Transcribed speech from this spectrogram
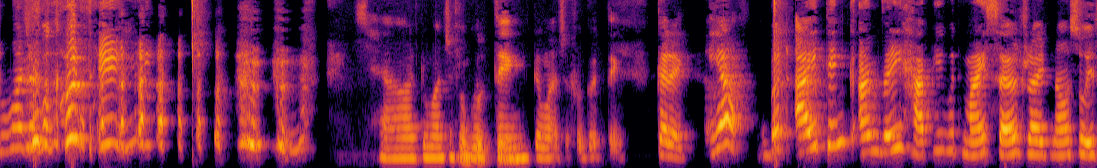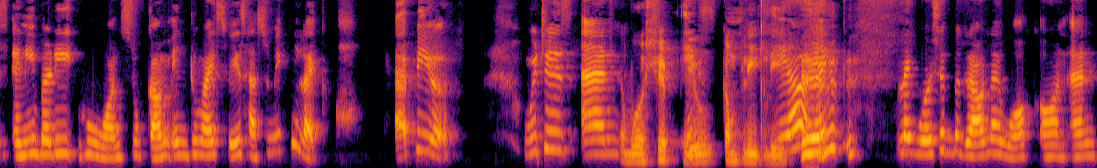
Too much of a good thing. Yeah too much of a, A good, good thing. thing. too much of a good thing correct. Yeah but i think i'm very happy with myself right now. So if anybody who wants to come into my space has to make me like oh, happier which is and worship you completely. yeah, like- like worship the ground i walk on. And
